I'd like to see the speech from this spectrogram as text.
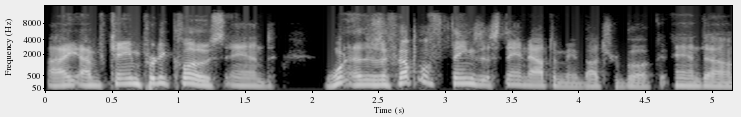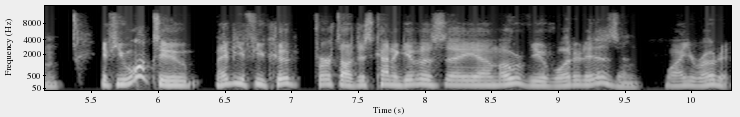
I, I've came pretty close, and one, there's a couple of things that stand out to me about your book. And um, if you want to, maybe if you could, first off, just kind of give us a um, overview of what it is and why you wrote it.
